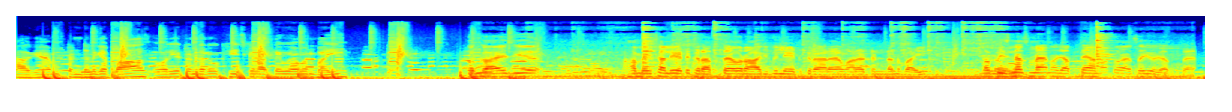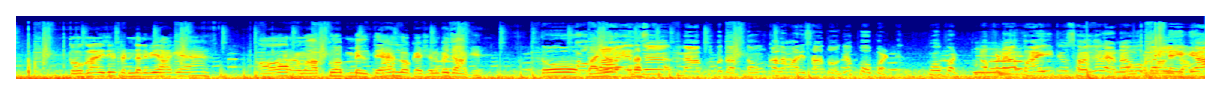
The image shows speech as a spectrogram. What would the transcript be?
आ गए हम टंडन के पास और ये टंडन को खींच के लाते हुए अमन भाई। तो गाइस ये हमेशा लेट कराता है और आज भी लेट करा रहा है हमारा टंडन भाई। तो बिजनेसमैन हो जाते हैं ना तो ऐसा ही हो जाता है। तो गाइस ये टंडन भी आ गया है। और हम आपको अब मिलते हैं लोकेशन पे जाके। तो भाई रस... मैं आपको बताता हूँ कल हमारे साथ हो गया पोपट। पोपट। अपना भाई जो सागर है ना वो कल ले गया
